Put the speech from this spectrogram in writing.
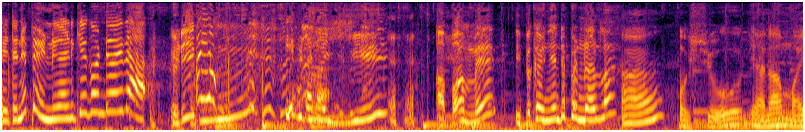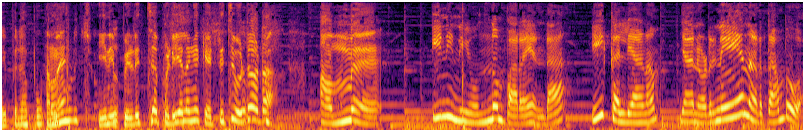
ഏട്ടനെ പെണ്ണ് കാണിക്കാൻ കൊണ്ടുപോയതാ. എടീ. ഇവിടെ അയ്യേ. അപ്പൊ അമ്മേ ഇപ്പൊ കഴിഞ്ഞ എന്റെ പെണ്ണാണല്ല. ഒശോ ഞാൻ ആ അമ്മായിപ്പനെ അമ്മേ ഇനി പിടിച്ച പിടിയലങ്ങ് കെട്ടിച്ചു വിട്ടോട്ടാ അമ്മേ. ഇനി നീ ഒന്നും പറയണ്ട. ഈ കല്യാണം ഞാൻ ഉടനെ നടത്താൻ പോവാ.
